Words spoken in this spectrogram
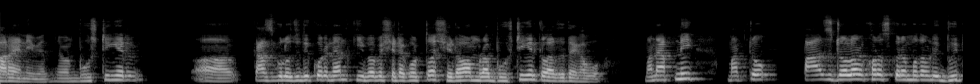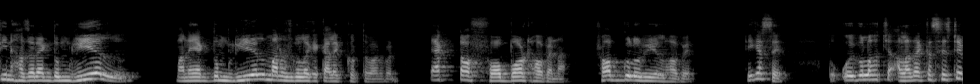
বাড়ায় নেবেন। যেমন বুস্টিংয়ের কাজগুলো যদি করে নেন, কীভাবে সেটা করতে হয়, সেটাও আমরা বুস্টিংয়ের ক্লাসে দেখাবো। মানে আপনি মাত্র পাঁচ ডলার খরচ করে মোটামুটি দুই তিন হাজার একদম রিয়েল মানে একদম রিয়েল মানুষগুলোকে কালেক্ট করতে পারবেন। একটা বট হবে না, সবগুলো রিয়েল হবে, ঠিক আছে? তো ওইগুলো হচ্ছে আলাদা একটা সিস্টেম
